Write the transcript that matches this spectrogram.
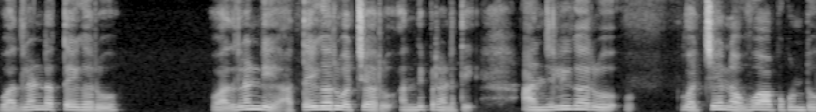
వదలండి అత్తయ్య గారు. వదలండి అత్తయ్య గారు వచ్చారు అంది ప్రణతి. అంజలి గారు వచ్చే నవ్వు ఆపుకుంటూ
